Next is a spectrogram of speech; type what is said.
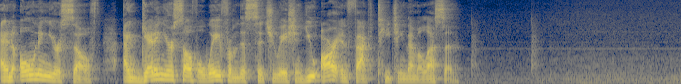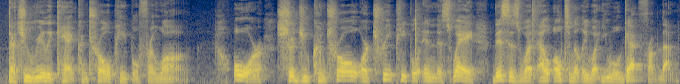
and owning yourself and getting yourself away from this situation, you are in fact teaching them a lesson. That you really can't control people for long. Or should you control or treat people in this way, this is what ultimately what you will get from them.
